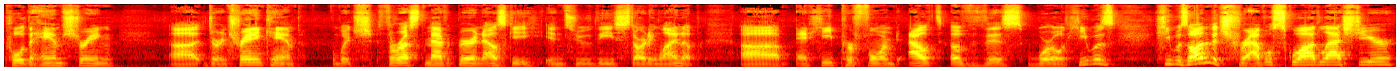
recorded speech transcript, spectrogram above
pulled the hamstring uh, during training camp, which thrust Maverick Baranowski into the starting lineup. Uh, and he performed out of this world. He was he was on the travel squad last year.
